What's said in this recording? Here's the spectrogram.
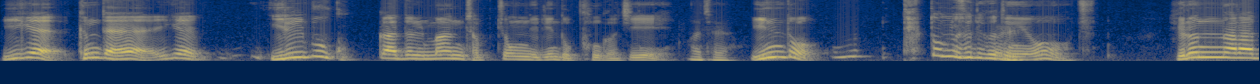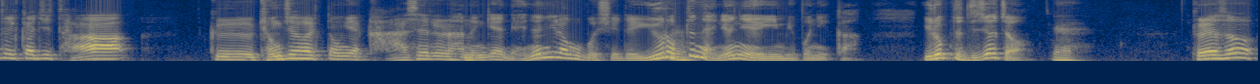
이게 근데 이게 일부 국가들만 접종률이 높은 거지. 맞아요. 인도 음, 택도 없는 소리거든요. 이런 나라들까지 다 그 경제 활동에 가세를 하는 게 내년이라고 보셔야 돼요. 유럽도 내년이에요 이미 보니까. 유럽도 늦어져. 예. 그래서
